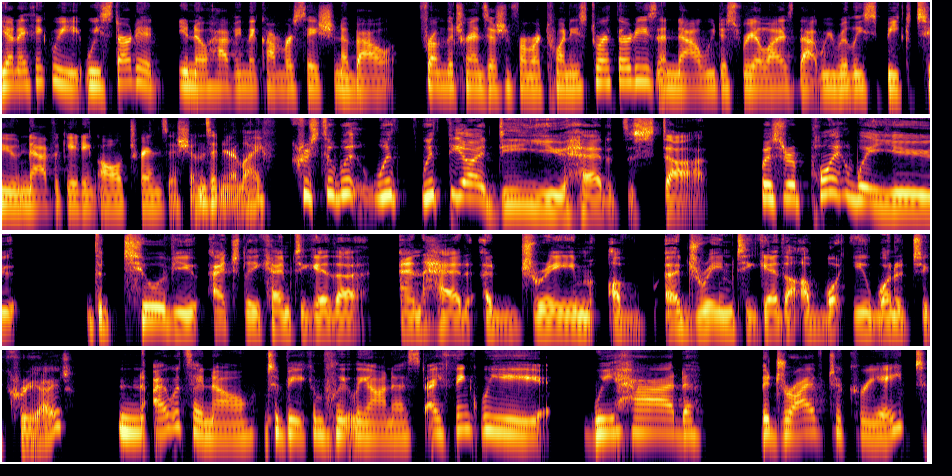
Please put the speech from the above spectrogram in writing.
Yeah, and I think we we started, you know, having the conversation about from the transition from our 20s to our 30s, and now we just realize that we really speak to navigating all transitions in your life. Krista, with, with, with the idea you had at the start, was there a point where you, the two of you actually came together and had a dream of a dream together of what you wanted to create? I would say no, to be completely honest. I think we we had the drive to create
